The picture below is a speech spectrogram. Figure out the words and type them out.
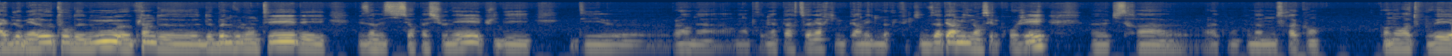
aggloméré autour de nous euh, plein de, de bonne volonté, des, investisseurs passionnés, et puis des, euh, voilà, on a, un premier partenaire qui nous, permet qui nous a permis de lancer le projet, euh, qui sera, voilà, qu'on annoncera quand, quand on aura trouvé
